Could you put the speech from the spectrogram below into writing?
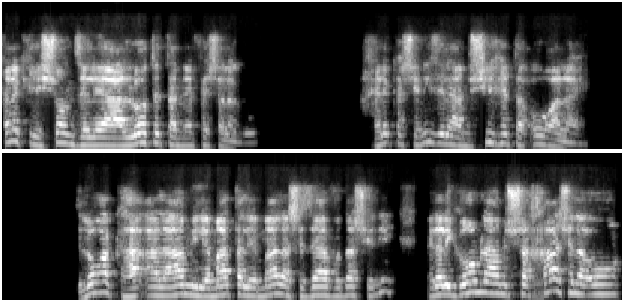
חלק ראשון זה להעלות את הנפש על הגוף, החלק השני זה להמשיך את האור עליי. זה לא רק העלאה מלמטה למעלה, שזה העבודה שלי, אלא לגרום להמשכה של האור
